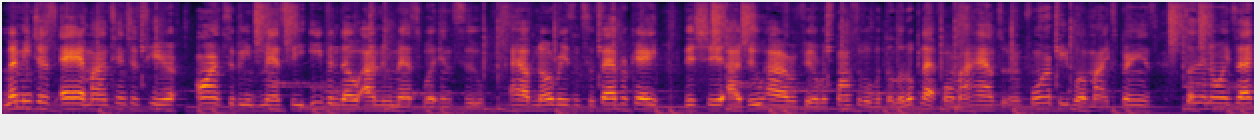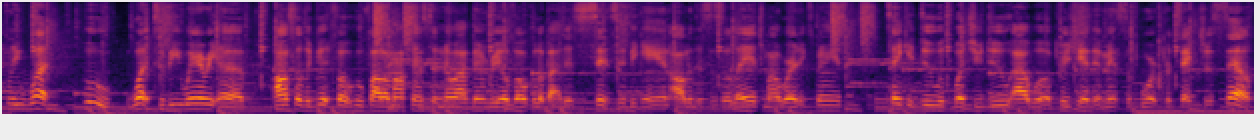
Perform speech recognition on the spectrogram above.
Let me just add my intentions here aren't to be messy, even though I knew mess would ensue. I have no reason to fabricate this shit. I do, however, feel responsible with the little platform I have to inform people of my experience so they know exactly what, who, what to be wary of. Also, the good folk who follow my to know I've been real vocal about this since it began. All of this is alleged, my word experience. Take it, do with what you do. I will appreciate the immense support. Protect yourself.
